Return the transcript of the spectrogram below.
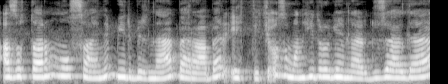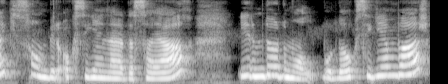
Azotların mol sayını bir-birinə bərabər etdik. O zaman hidrogenləri düzəldək. Son bir oksigenləri də sayaq. 24 mol burada oksigen var.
